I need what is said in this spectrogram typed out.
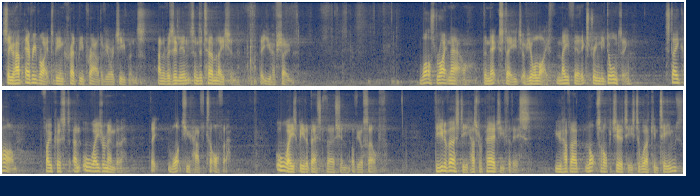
So you have every right to be incredibly proud of your achievements and the resilience and determination that you have shown. Whilst right now, the next stage of your life may feel extremely daunting, stay calm, focused, and always remember that what you have to offer. Always be the best version of yourself. The university has prepared you for this. You have had lots of opportunities to work in teams,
